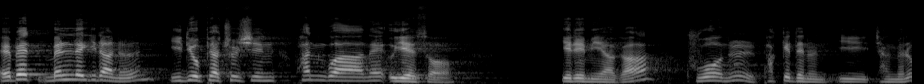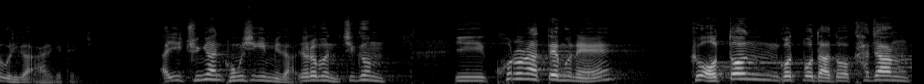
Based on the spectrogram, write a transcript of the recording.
에벳 멜렉이라는 이디오피아 출신 환관에 의해서 예레미야가 구원을 받게 되는 이 장면을 우리가 알게 되죠. 아, 이 중요한 공식입니다. 여러분, 지금 이 코로나 때문에 그 어떤 것보다도 가장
